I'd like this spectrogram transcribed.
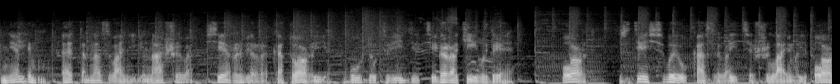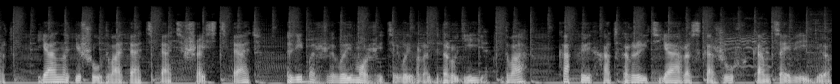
Name – это название нашего сервера, которые будут видеть игроки в игре. Порт – здесь вы указываете желаемый порт, я напишу 25565, либо же вы можете выбрать другие два, как их открыть я расскажу в конце видео.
